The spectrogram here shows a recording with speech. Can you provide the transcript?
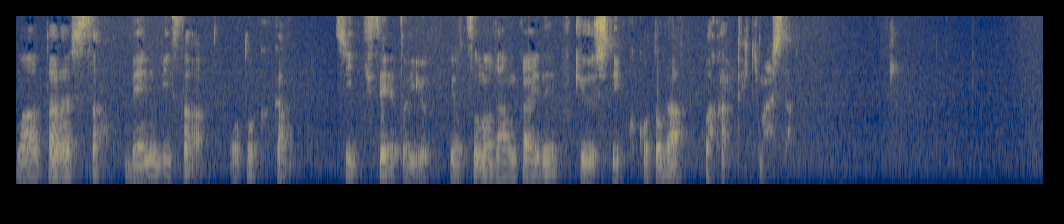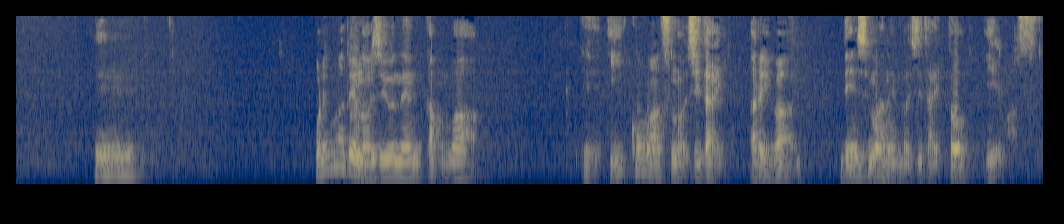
真新しさ便利さお得感地域性という4つの段階で普及していくことが分かってきました。えー、これまでの10年間は、え e コマースの時代、あるいは電子マネーの時代と言えます。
